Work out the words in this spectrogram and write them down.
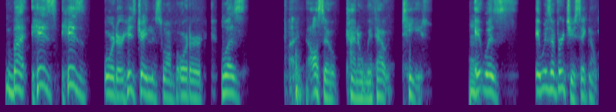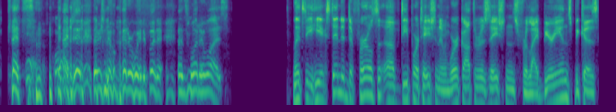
but his his order, his drain the swamp order, was uh, also kind of without teeth. Hmm. It was it was a virtue signal. That's Yeah, of course. there's no better way to put it. That's what it was. Let's see. He extended deferrals of deportation and work authorizations for Liberians because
